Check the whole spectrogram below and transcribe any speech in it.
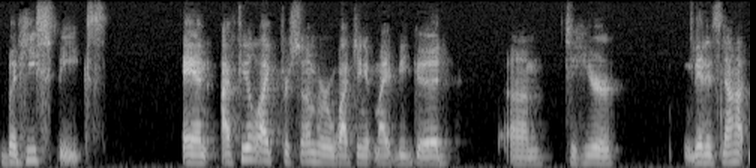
But He speaks. And I feel like for some who are watching, it might be good um, to hear that it's not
